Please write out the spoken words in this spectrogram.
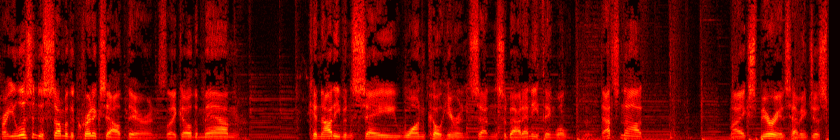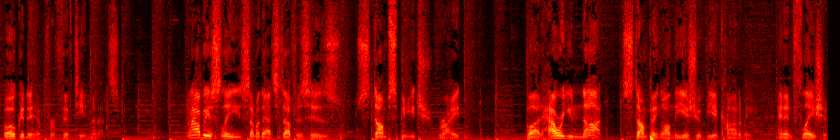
Right, you listen to some of the critics out there, and it's like, oh, the man cannot even say one coherent sentence about anything. Well, that's not my experience having just spoken to him for 15 minutes. And obviously, some of that stuff is his stump speech, right? But how are you not stumping on the issue of the economy and inflation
